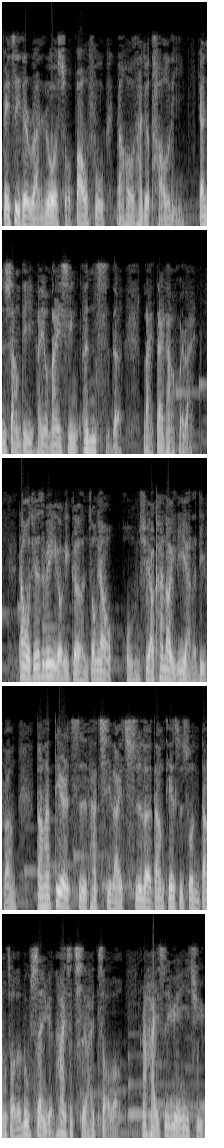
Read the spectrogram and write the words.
被自己的软弱所包覆，然后他就逃离。但是上帝很有耐心、恩慈的来带他回来。但我觉得这边有一个很重要，我们需要看到以利亚的地方。当他第二次他起来吃了，当天使说你当走的路甚远，他还是起来走哦，他还是愿意去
